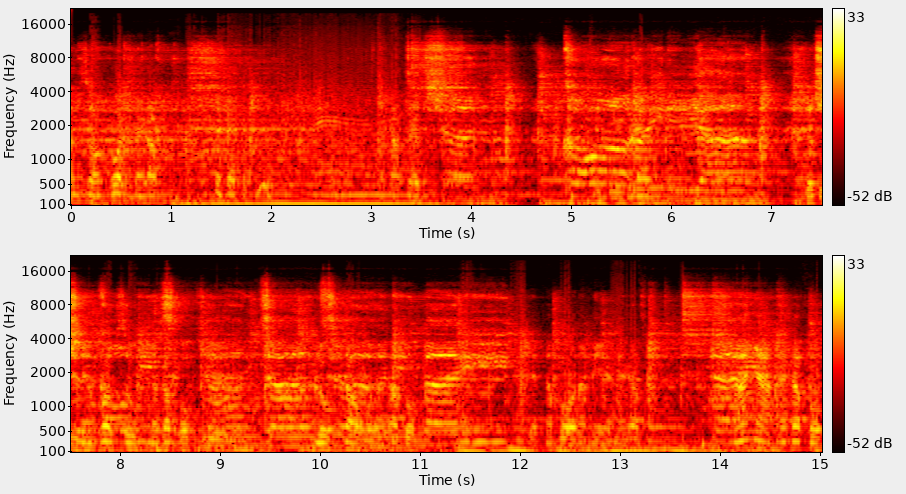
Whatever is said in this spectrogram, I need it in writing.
ั้งสองคนนะครับครับเป็นฉันขออะไรในเป็นอีกหนึ่งความสุขนะครับผมที่ลูกเต่านะครับผมเด็ดน้ำพอน้ำเมนะครับหายากนะครับผม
